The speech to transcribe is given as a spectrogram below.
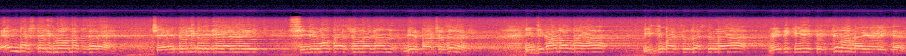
en başta İzmir olmak üzere CHP'li belediyelere yönelik sindirme operasyonlarının bir parçasıdır. İntikam almaya, itibarsızlaştırmaya ve dikili teslim almaya yöneliktir.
